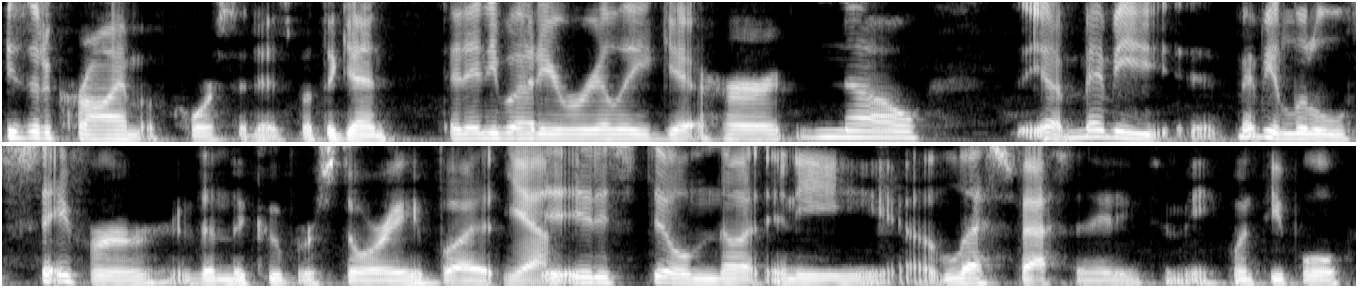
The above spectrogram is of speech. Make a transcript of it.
is it a crime? Of course it is. But again, did anybody really get hurt? No. Yeah, maybe maybe a little safer than the Cooper story, but Yeah. it, it is still not any uh, less fascinating to me when people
